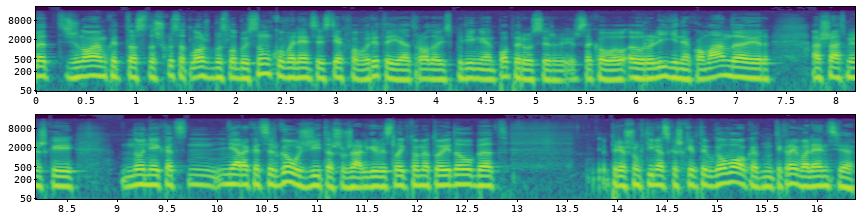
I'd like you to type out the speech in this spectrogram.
bet žinojom, kad tos taškus atloš bus labai sunku, Valencija vis tiek favoritai, jie atrodo įspūdingai ant popieriaus ir, ir sakau, eurolyginė komanda ir aš asmeniškai, nu, nei kad nėra, kad sirgau už rytą, už žalgį vis laik tuo metu eidavau, bet prieš rungtynės kažkaip taip galvojau, kad nu, tikrai Valencija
